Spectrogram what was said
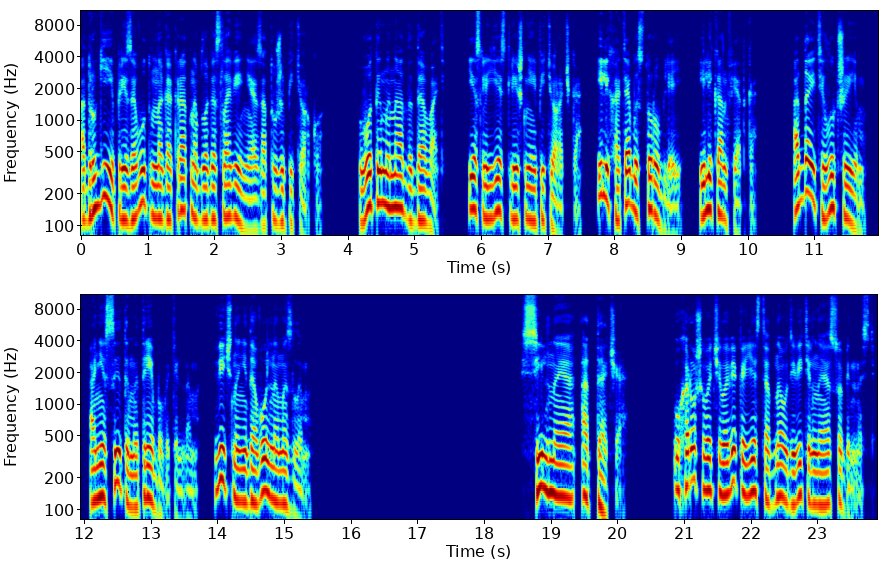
А другие призовут многократно благословение за ту же пятерку. Вот им и надо давать, если есть лишняя пятерочка или хотя бы 100 рублей, или конфетка. Отдайте лучше им, а не сытым и требовательным, вечно недовольным и злым. Сильная отдача. У хорошего человека есть одна удивительная особенность.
